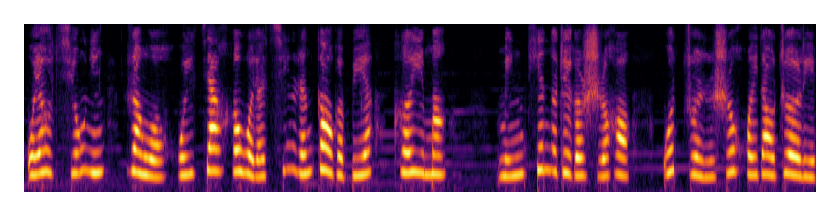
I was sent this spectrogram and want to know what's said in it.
我要求您让我回家和我的亲人告个别，可以吗？明天的这个时候，我准时回到这里，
